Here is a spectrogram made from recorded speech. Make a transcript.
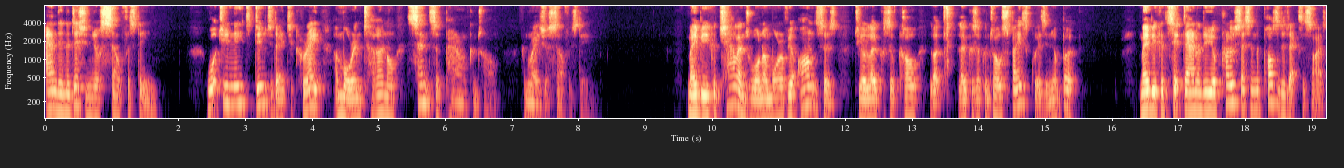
And in addition, your self esteem. What do you need to do today to create a more internal sense of power and control? and raise your self esteem. Maybe you could challenge one or more of your answers to your locus of, co- locus of control space quiz in your book. Maybe you could sit down and do your processing the positive exercise,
